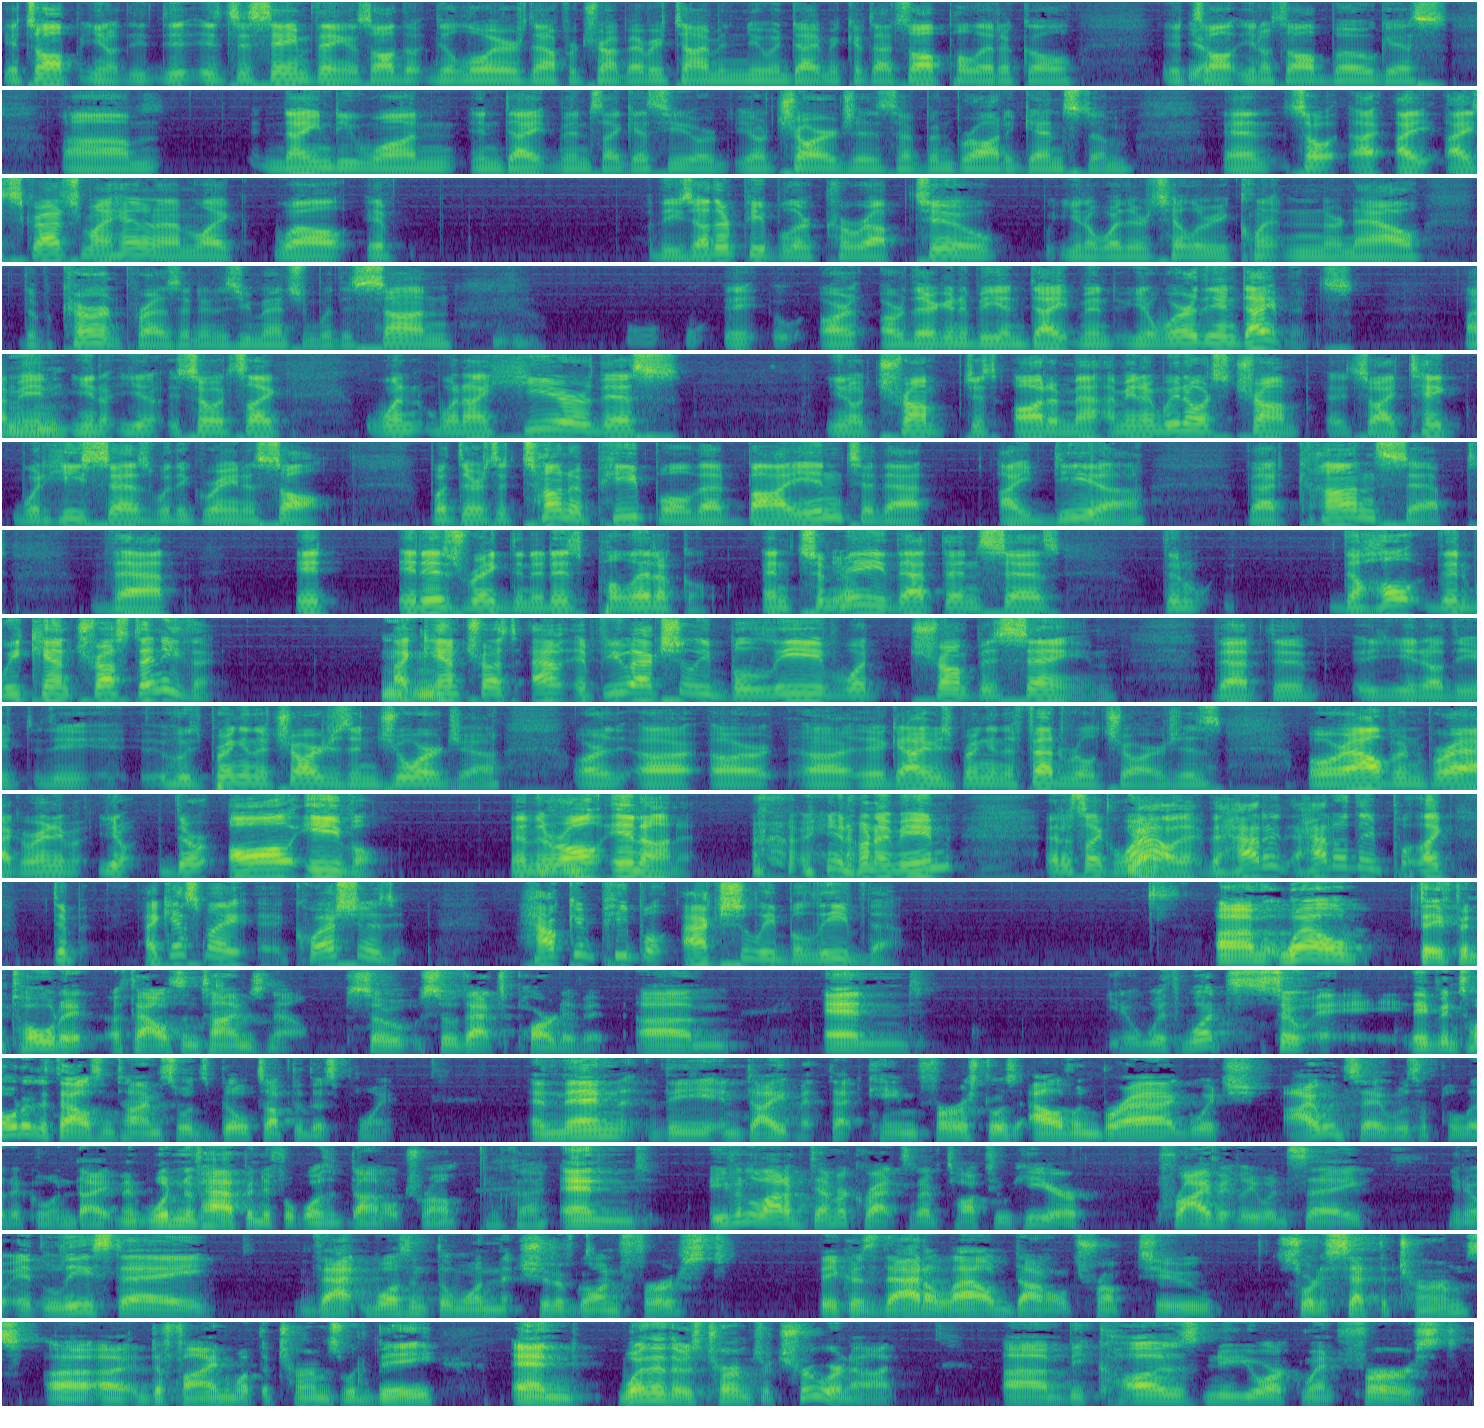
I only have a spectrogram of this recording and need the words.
it's all you know. It's the same thing. It's all the, the, lawyers now for Trump. Every time a new indictment comes out, it's all political. It's all you know. It's all bogus. Um, 91 indictments, I guess, you, or, you know, charges have been brought against him. And so I, I, I scratched my head and I'm like, well, if these other people are corrupt too, you know, whether it's Hillary Clinton or now the current president, as you mentioned, with his son, it, are are there going to be indictment? You know, where are the indictments? I mean, mm-hmm. you know, you know, so it's like when when I hear this you know, Trump just automatic. I mean, we know it's Trump, so I take what he says with a grain of salt. But there's a ton of people that buy into that idea, that concept, that it it is rigged and it is political. And to yeah. me, that then says, then the whole then we can't trust anything. Mm-hmm. I can't trust if you actually believe what Trump is saying that the you know the the who's bringing the charges in Georgia, or uh, or uh, the guy who's bringing the federal charges, or Alvin Bragg, or any you know they're all evil, and they're mm-hmm. all in on it. you know what I mean? And it's like, wow, yeah. how did how did they put like? I guess my question is, how can people actually believe that? Um, well, they've been told it a thousand times now, so so that's part of it. Um, and you know, with what? so eh, they've been told it a thousand times, so it's built up to this point. And then the indictment that came first was Alvin Bragg, which I would say was a political indictment. Wouldn't have happened if it wasn't Donald Trump. Okay. And even a lot of Democrats that I've talked to here privately would say, you know, at least a that wasn't the one that should have gone first because that allowed Donald Trump to sort of set the terms, uh, uh, define what the terms would be. And whether those terms are true or not, uh, because New York went first,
